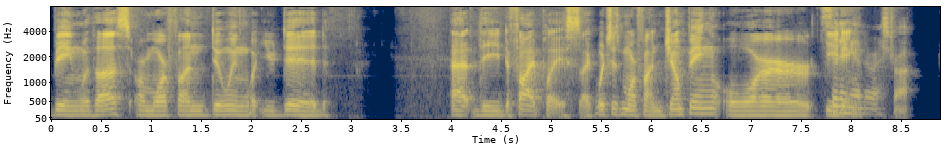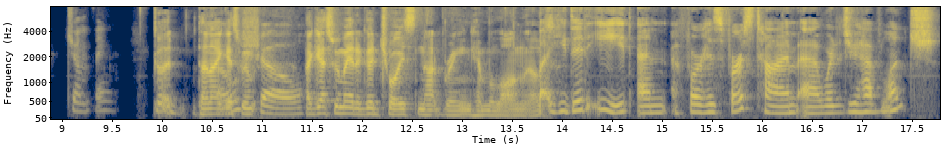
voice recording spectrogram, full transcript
being with us or more fun doing what you did at the Defy place? Like, which is more fun, jumping or Sitting eating? in a restaurant. Jumping. Good. Then I guess we show. I guess we made a good choice not bringing him along though. But he did eat, and for his first time, uh, where did you have lunch?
